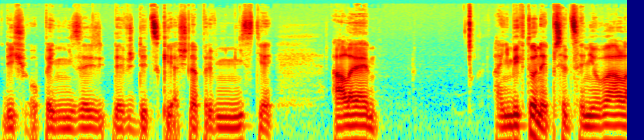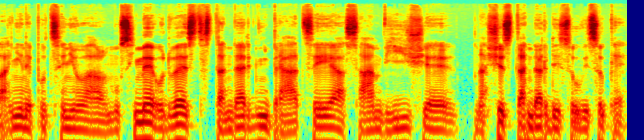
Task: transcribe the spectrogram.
když o peníze jde vždycky až na prvním místě. Ale ani bych to nepřeceňoval, ani nepodceňoval. Musíme odvést standardní práci a sám víš, že naše standardy jsou vysoké.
